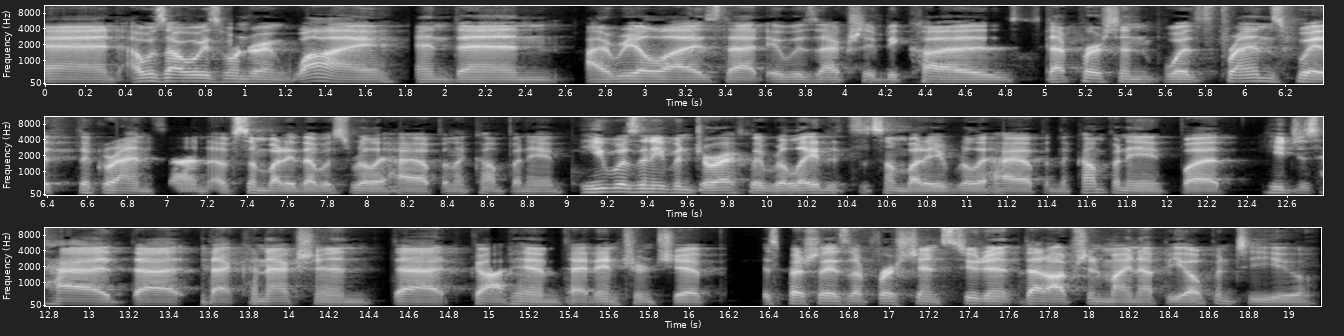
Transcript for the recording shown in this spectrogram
And I was always wondering why. And then I realized that it was actually because that person was friends with the grandson of somebody that was really high up in the company. He wasn't even directly related to somebody really high up in the company, but he just had that that connection that got him that internship especially as a first gen student, that option might not be open to you.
